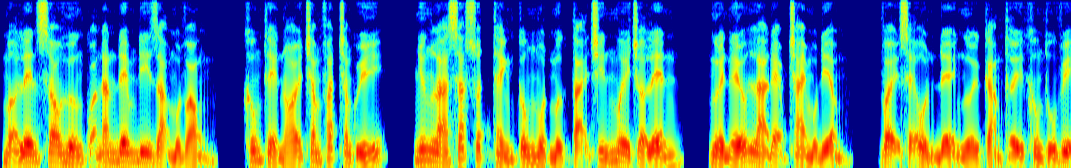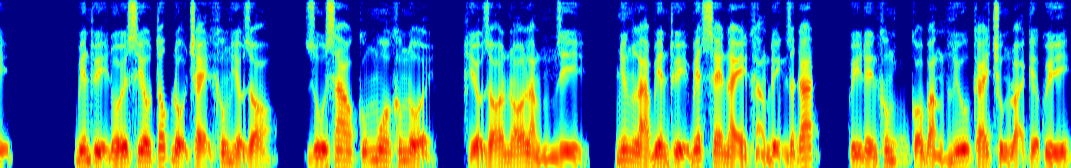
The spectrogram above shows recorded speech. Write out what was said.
mở lên sau hướng quán ăn đêm đi dạo một vòng, không thể nói trăm phát trăm quý, nhưng là xác suất thành công một mực tại 90 trở lên, người nếu là đẹp trai một điểm, vậy sẽ ổn để người cảm thấy không thú vị. Biên thụy đối siêu tốc độ chạy không hiểu rõ, dù sao cũng mua không nổi, hiểu rõ nó làm gì, nhưng là biên thụy biết xe này khẳng định rất đắt, quý đến không có bằng hữu cái chủng loại kia quý.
